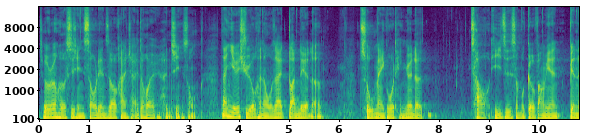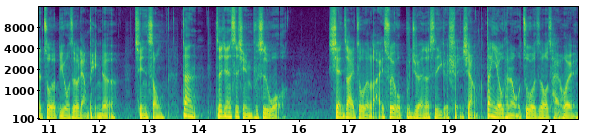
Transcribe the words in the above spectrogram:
就任何事情熟练之后看起来都会很轻松。但也许有可能我在锻炼了。除美国庭院的草移植什么各方面变得做的比我这两瓶的轻松，但这件事情不是我现在做得来，所以我不觉得那是一个选项。但也有可能我做了之后才会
